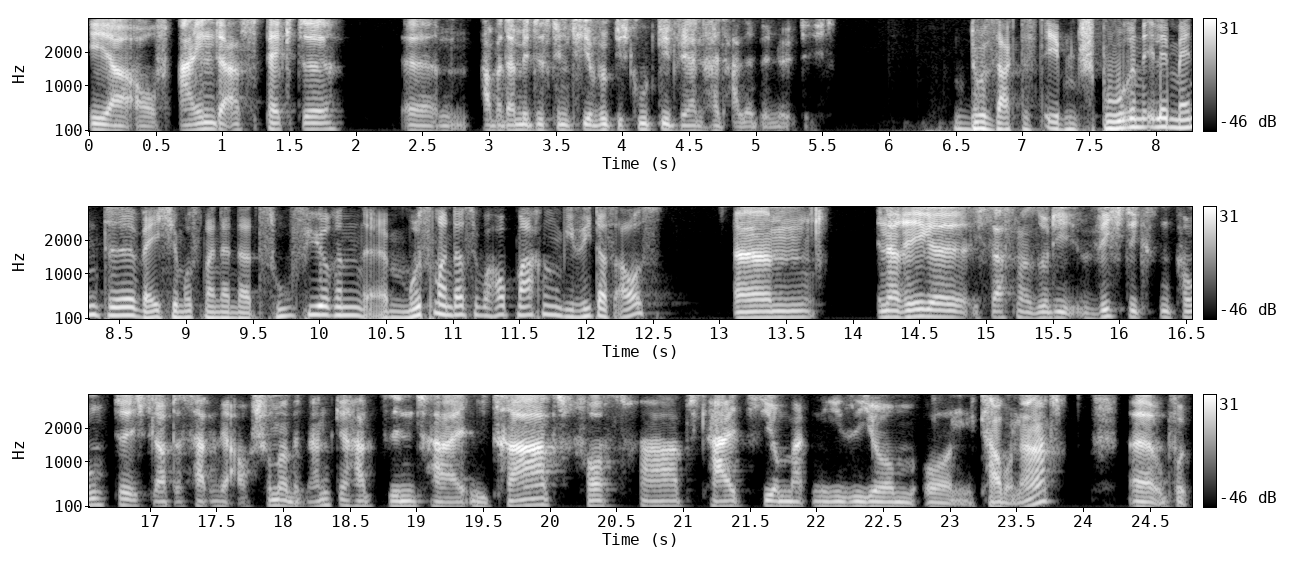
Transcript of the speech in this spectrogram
eher auf einen der Aspekte ähm, aber damit es dem Tier wirklich gut geht, werden halt alle benötigt. Du sagtest eben Spurenelemente. Welche muss man denn dazuführen? Ähm, muss man das überhaupt machen? Wie sieht das aus? Ähm, in der Regel, ich sag's mal so, die wichtigsten Punkte, ich glaube, das hatten wir auch schon mal benannt gehabt, sind halt Nitrat, Phosphat, Calcium, Magnesium und Carbonat. Äh, obwohl,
